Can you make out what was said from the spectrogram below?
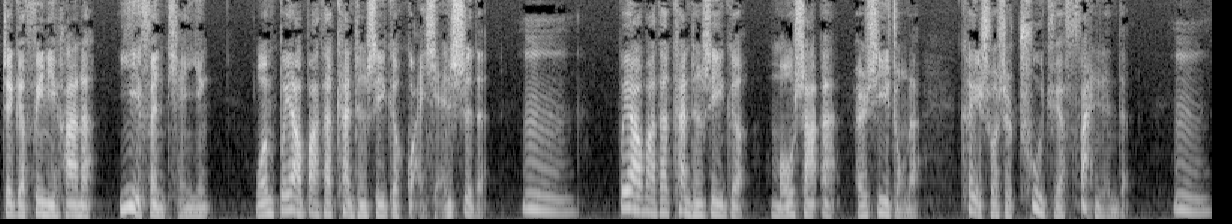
这个菲尼哈呢，义愤填膺。我们不要把他看成是一个管闲事的，嗯，不要把它看成是一个谋杀案，而是一种呢，可以说是处决犯人的。嗯，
